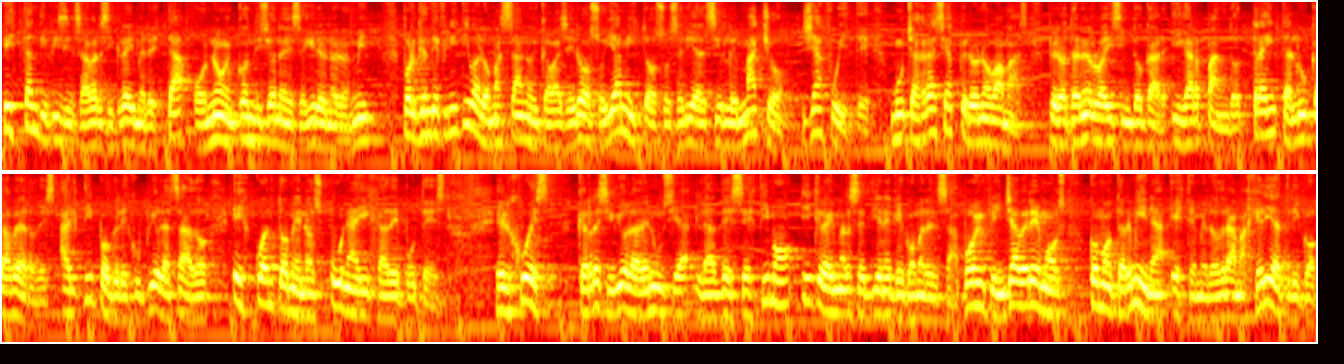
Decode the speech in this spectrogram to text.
es tan difícil saber si Kramer está o no en condiciones de seguir en Aerosmith, porque en definitiva lo más sano y caballeroso y amistoso sería decirle, macho, ya fuiste, muchas gracias pero no va más, pero tenerlo ahí sin tocar y garpando 30 lucas verdes al tipo que le escupió el asado es cuanto menos una hija de putés. El juez que recibió la denuncia la desestimó y Kramer se tiene que comer el sapo. En fin, ya veremos cómo termina este melodrama geriátrico.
